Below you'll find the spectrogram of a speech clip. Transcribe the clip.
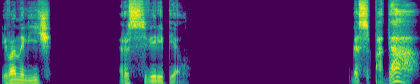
Иван Ильич рассверепел. «Господа!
